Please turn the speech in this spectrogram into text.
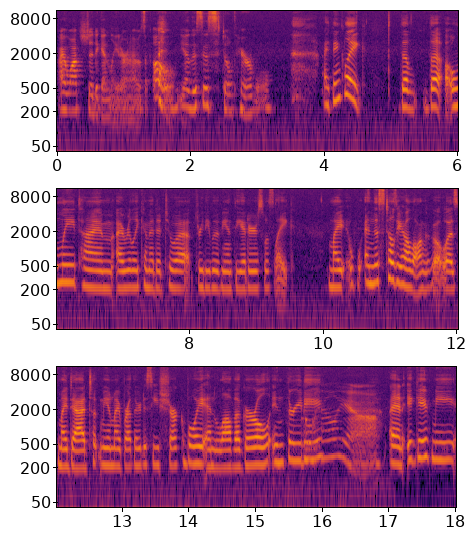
I watched it again later, and I was like, oh, yeah, this is still terrible. I think like the the only time I really committed to a 3D movie in theaters was like my and this tells you how long ago it was. My dad took me and my brother to see Shark Boy and Lava Girl in 3D. Oh, hell yeah. And it gave me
